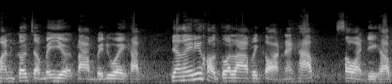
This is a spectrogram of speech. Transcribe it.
มันก็จะไม่เยอะตามไปด้วยครับ ยังไงนี่ขอตัวลาไปก่อนนะครับ สวัสดีครับ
